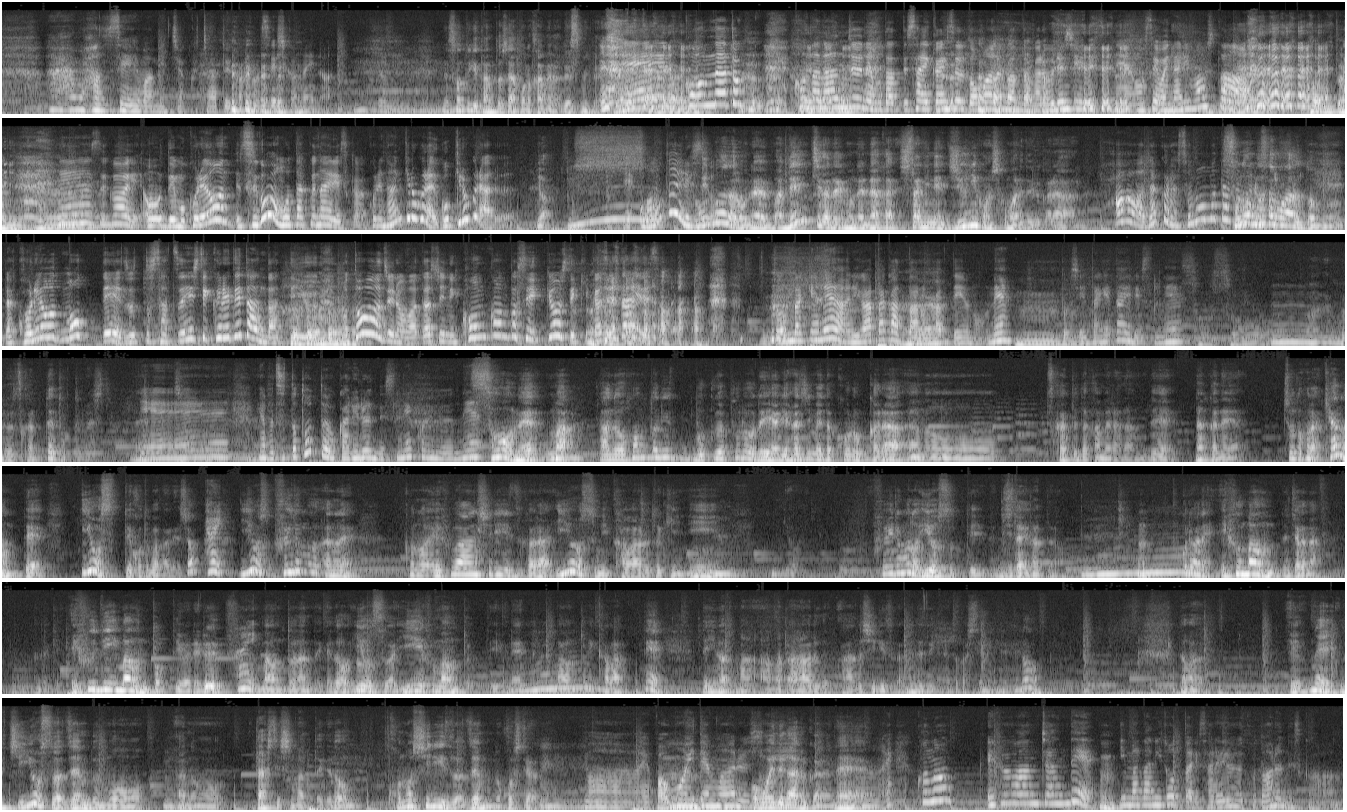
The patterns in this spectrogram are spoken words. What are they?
ああもう反省はめちゃくちゃというか反省しかないな、うん、でその時担当したのはこのカメラですみたいなね。えー、こんなとこんな何十年も経って再会すると思わなかったから嬉しいですね お世話になりました。本当に。ねえすごいおでもこれをすごい重たくないですか？これ何キロぐらい？5キロぐらいある？いやえ重たいですよどうだろうね。まあ電池がでもね中下にね12本仕込まれてるから、はあだからその重たさその重さもあるわけもあると思う。だこれを持ってずっと撮影してくれてたんだっていう当時の私にこんこんと説教して聞かせたいです どんだけねありがたかったのかっていうのをねうん。教えてあげたいですね。そうそう。うん。まあねこれを使って撮ってましたね。え。やっぱずっと撮っておかれるんですねこういうね。そうね、まあ、あの本当に僕がプロでやり始めた頃から、あの使ってたカメラなんでなんかねちょうどほらキヤノンって EOS っていう言葉があるでしょ？はい。EOS フィルムあのねこの F1 シリーズから EOS に変わる時に、フィルムの EOS っていう時代があったの、ううん。ん。これはね F マウントじゃあななんだっけ FD マウントって言われるはい。マウントなんだけど、EOS は EF マウントっていうね、うん。マウントに変わってで今、まあ、また R, R シリーズが、ね、出てきたりとかしてるんだけどだからえ、ね、うち EOS は全部もう、うん。あの出してしまったけど、このシリーズは全部残してあるの、まあやっぱ思い出もあるし、思い出があるからうね、この F1 ちゃんでうん。いまだに撮ったりされることあるんですか、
